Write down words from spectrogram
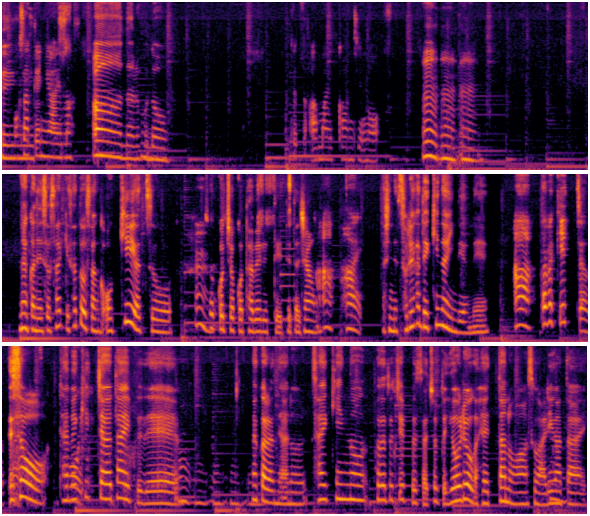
へー。すお酒に合います。ああなるほど、ちょっと甘い感じの。うんうんうん。なんかねささっき佐藤さんが大きいやつをちょこちょこ食べるって言ってたじゃん、あはい。私ねそれができないんだよね。あ食べきっちゃうとそう。食べきっちゃうタイプで。うんうんうんうんうんだからねあの最近のポテトチップスはちょっと容量が減ったのはすごいありがたい、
